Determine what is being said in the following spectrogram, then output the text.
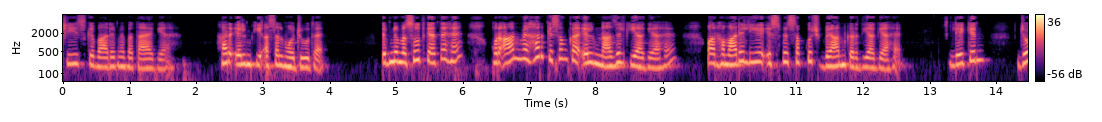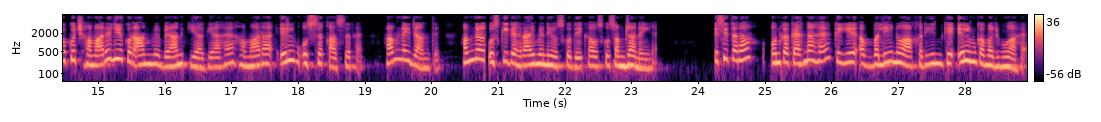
چیز کے بارے میں بتایا گیا ہے۔ ہر علم کی اصل موجود ہے۔ ابن مسعود کہتے ہیں، قرآن میں ہر قسم کا علم نازل کیا گیا ہے اور ہمارے لیے اس میں سب کچھ بیان کر دیا گیا ہے۔ لیکن جو کچھ ہمارے لیے قرآن میں بیان کیا گیا ہے، ہمارا علم اس سے قاصر ہے۔ ہم نہیں جانتے۔ ہم نے اس کی گہرائی میں نہیں اس کو دیکھا، اس کو سمجھا نہیں ہے۔ اسی طرح ان کا کہنا ہے کہ یہ اولین و آخرین کے علم کا مجموعہ ہے۔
